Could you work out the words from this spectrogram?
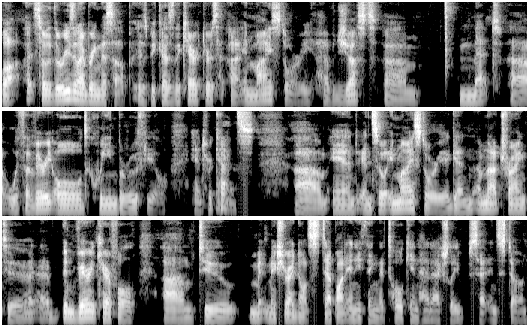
Well, so the reason I bring this up is because the characters uh, in my story have just um, met uh, with a very old Queen Beruthiel and her cats. Um, and and so in my story, again, I'm not trying to. I've been very careful um, to m- make sure I don't step on anything that Tolkien had actually set in stone.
